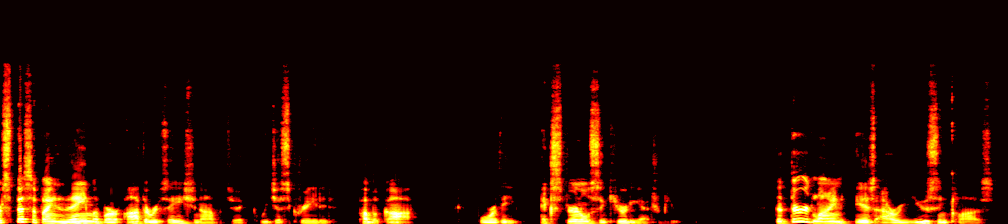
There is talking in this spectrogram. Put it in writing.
we're specifying the name of our authorization object we just created, public auth, for the external security attribute. The third line is our using clause,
